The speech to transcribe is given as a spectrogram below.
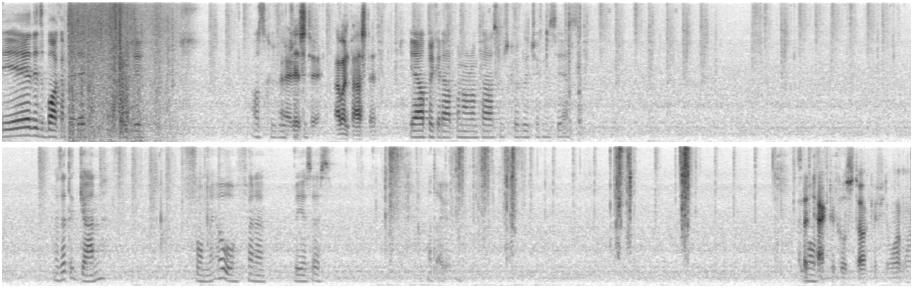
Yeah, there's a bike up there, dude. I'll quickly There it is too. I went past it. Yeah, I'll pick it up when I run past. I'm just quickly checking the CS. Is that the gun? For me? Oh, found a VSS. I'll take it. And a tactical stock if you want one.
